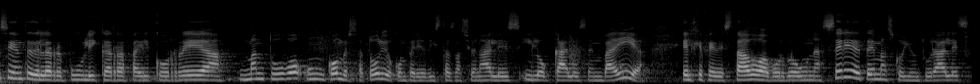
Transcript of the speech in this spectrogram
Presidente de la República, Rafael Correa, mantuvo un conversatorio con periodistas nacionales y locales en Bahía. El jefe de Estado abordó una serie de temas coyunturales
